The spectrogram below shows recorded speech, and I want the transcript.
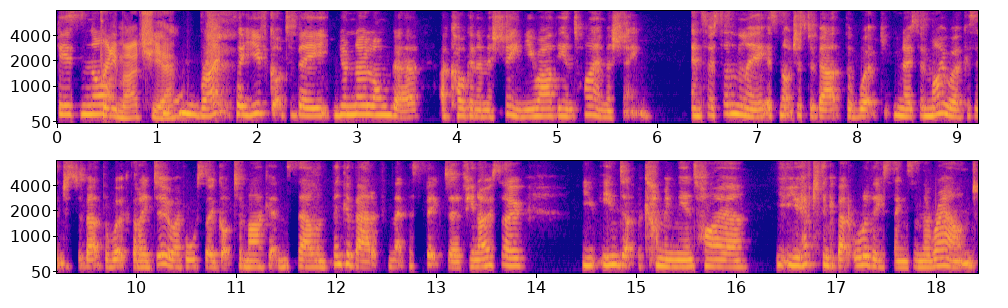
there's not pretty much, yeah. Mm, right. So you've got to be, you're no longer a cog in a machine, you are the entire machine. And so suddenly it's not just about the work, you know, so my work isn't just about the work that I do. I've also got to market and sell and think about it from that perspective, you know. So you end up becoming the entire, you have to think about all of these things in the round.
